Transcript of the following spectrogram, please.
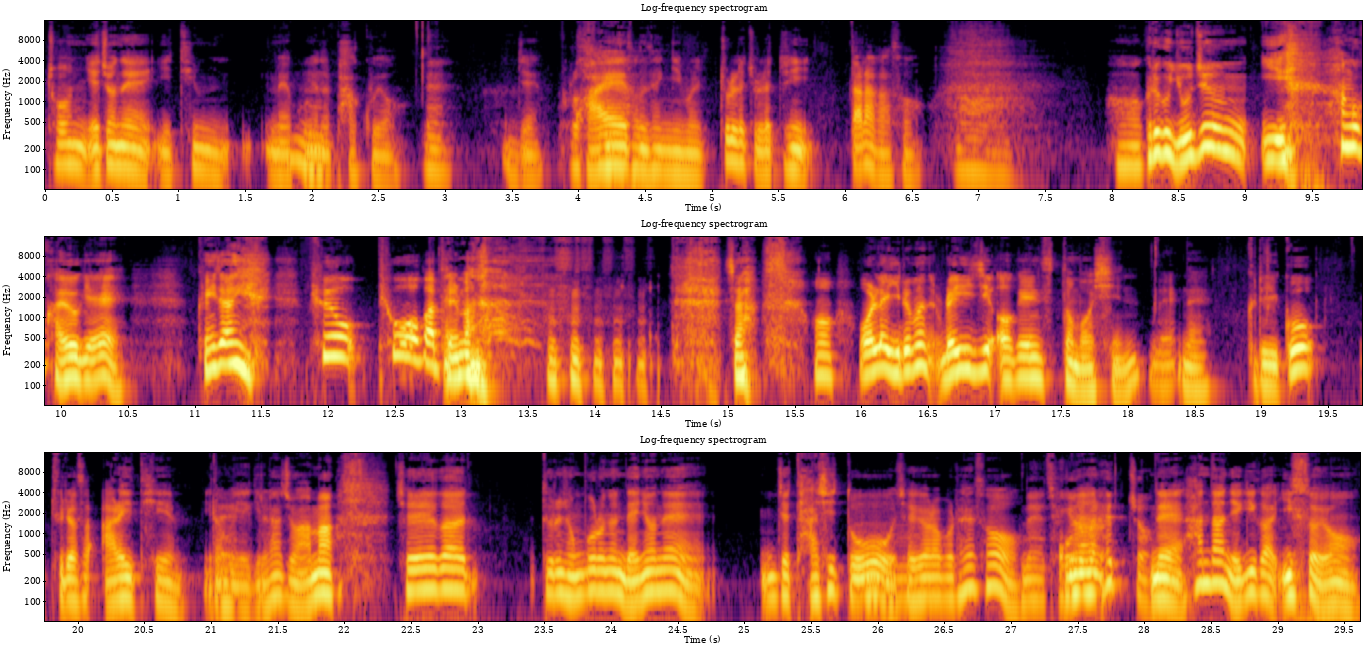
전 예전에 이 팀의 음. 공연을 봤고요. 네. 이제 그렇습니다. 과외 선생님을 쫄래쫄래 따라가서 아. 어, 그리고 요즘 이 한국 가요계에 굉장히 표 표어가 될 만한 자, 어, 원래 이름은 Rage Against the Machine. 네. 네. 그리고 줄여서 RATM이라고 네. 얘기를 하죠. 아마 제가 들은 정보로는 내년에 이제 다시 또 음. 재결합을 해서 네, 공연을 했죠. 네, 한다는 얘기가 있어요.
